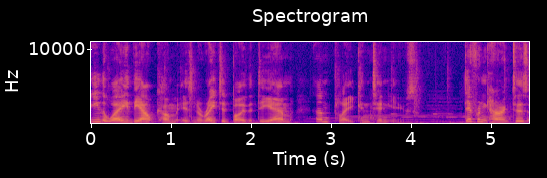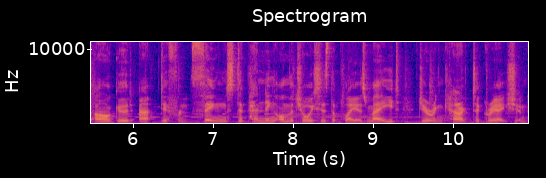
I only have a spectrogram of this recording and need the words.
Either way, the outcome is narrated by the DM and play continues. Different characters are good at different things depending on the choices the players made during character creation.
